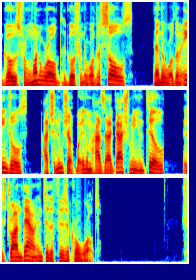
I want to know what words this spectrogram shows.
goes from one world, it goes from the world of souls, then the world of angels, Achanimshach Ba'ilam until it's drawn down into the physical world. It's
